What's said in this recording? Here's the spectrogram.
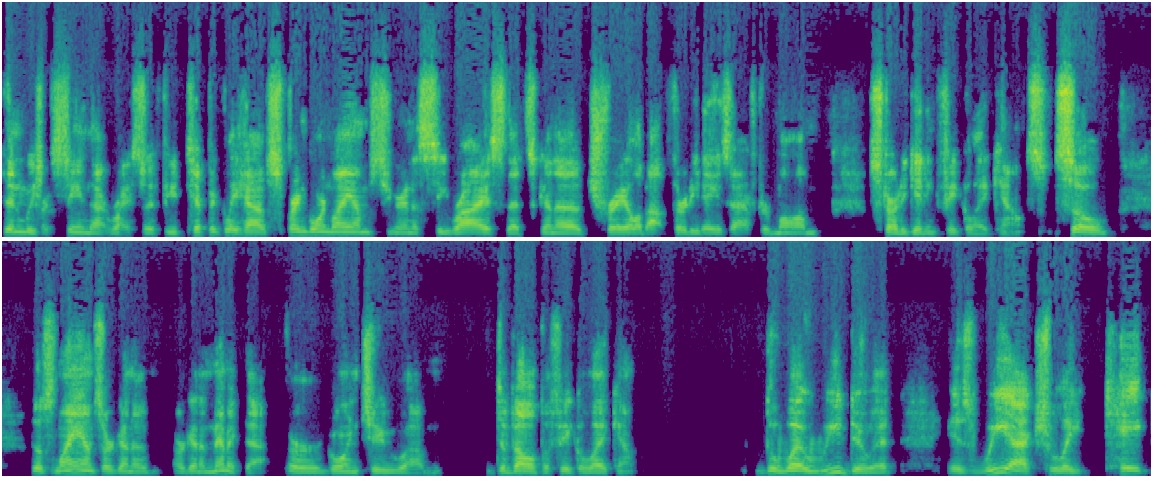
Then we start seeing that rise. So if you typically have springborn lambs, you're going to see rise that's going to trail about 30 days after mom started getting fecal egg counts. So those lambs are going to are going to mimic that or going to um, develop a fecal egg count the way we do it is we actually take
